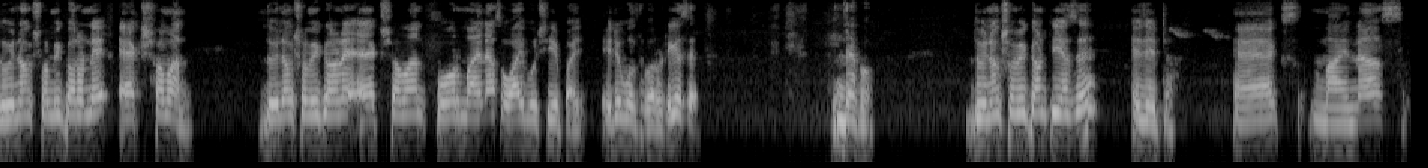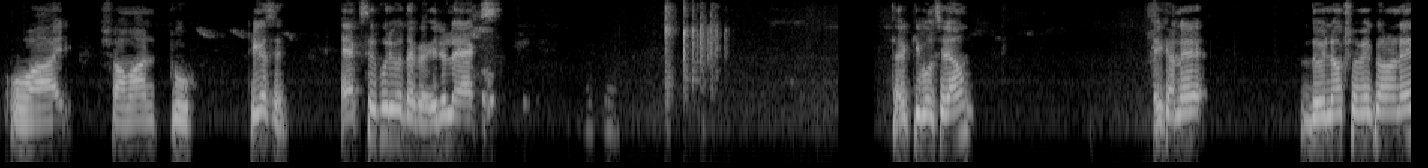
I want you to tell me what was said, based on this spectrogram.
দুই নং সমীকরণে এক সমান, দুই নং সমীকরণে এক সমান ফোর মাইনাস ওয়াই বসিয়ে পাই। এটা বলতে পারো, ঠিক আছে? দেখো, দুই নং সমীকরণ কি আছে? এই যে এটা। এক্স মাইনাস ওয়াই সমান টু ঠিক আছে? এক্সের পরিবর্তে দেখো, এটা হলো এক্স তাই কি বলছিলাম? এখানে দুই নং সমীকরণে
